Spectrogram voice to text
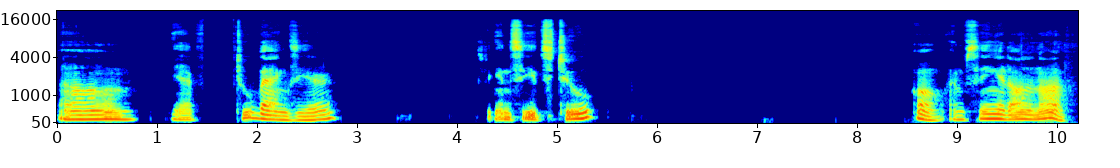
Um, you have two bangs here. So you can see it's two. Oh, I'm seeing it on and off.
